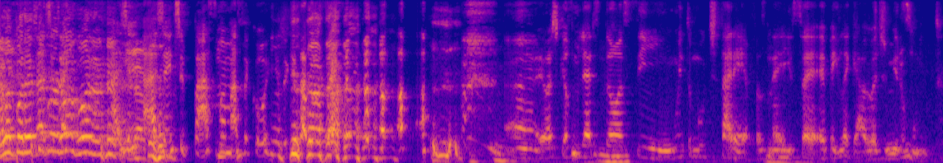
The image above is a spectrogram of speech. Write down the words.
Ela parece que acordou agora, né? A gente, a gente passa uma massa corrida que tá. Ah, eu acho que as mulheres Uhum. estão assim, muito multitarefas, né? Isso é, é bem legal, eu admiro muito.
